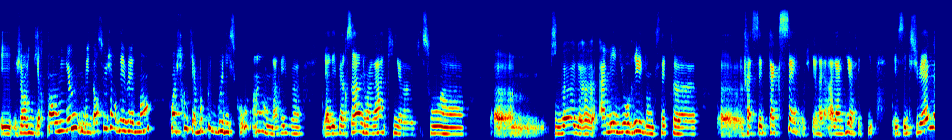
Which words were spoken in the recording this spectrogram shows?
Et j'ai envie de dire tant mieux, mais dans ce genre d'événement, moi je trouve qu'il y a beaucoup de beaux discours. Hein. on arrive il y a des personnes voilà, qui, euh, qui, sont, euh, euh, qui veulent améliorer donc, cette, enfin, cet accès je dirais, à la vie affective et sexuelle,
